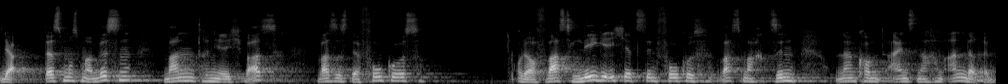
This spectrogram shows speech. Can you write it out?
ja, das muss man wissen. Wann trainiere ich was? Was ist der Fokus? Oder auf was lege ich jetzt den Fokus, was macht Sinn und dann kommt eins nach dem anderen.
